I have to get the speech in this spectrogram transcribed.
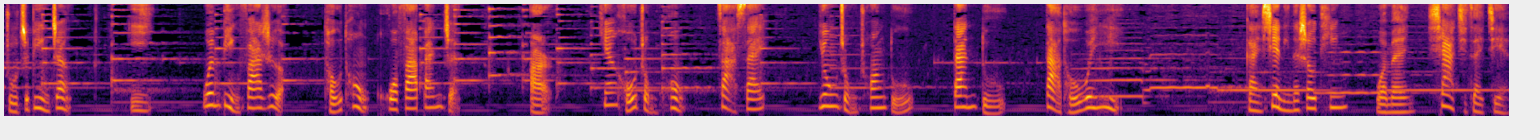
主治病症：一。温病发热、头痛或发斑疹；二、咽喉肿痛、炸腮、臃肿疮毒、丹毒、大头瘟疫。感谢您的收听，我们下期再见。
